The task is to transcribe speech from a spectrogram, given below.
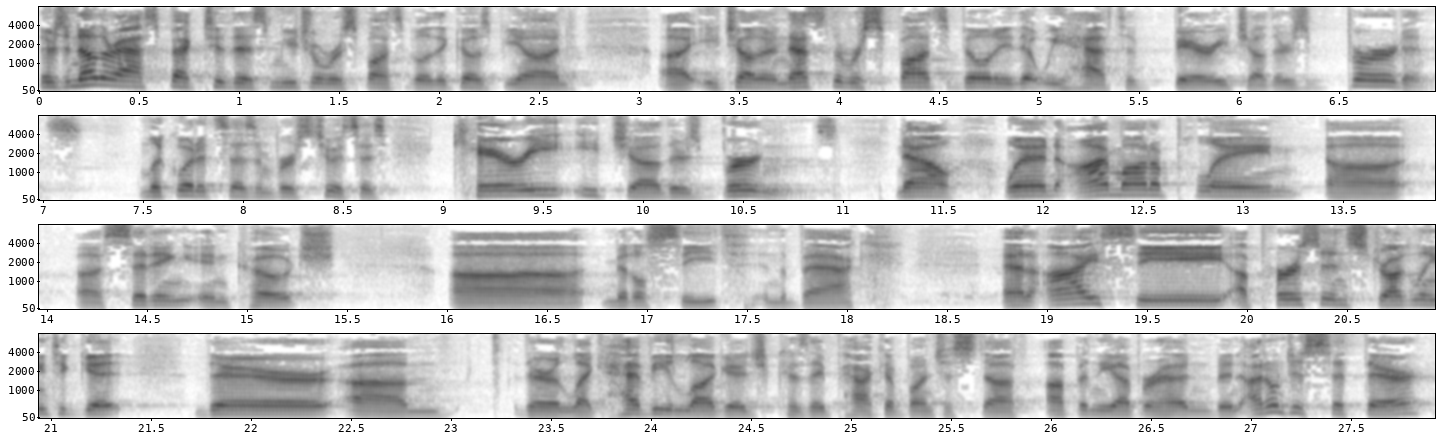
there's another aspect to this mutual responsibility that goes beyond uh, each other, and that's the responsibility that we have to bear each other's burdens. Look what it says in verse 2 it says, carry each other's burdens. Now, when I'm on a plane uh, uh, sitting in coach, uh, middle seat in the back, and I see a person struggling to get their um, their like heavy luggage because they packed a bunch of stuff up in the upper head and bin. I don't just sit there.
